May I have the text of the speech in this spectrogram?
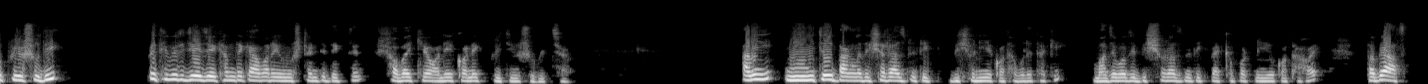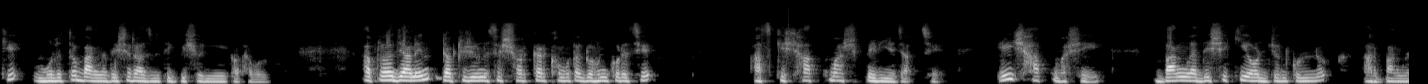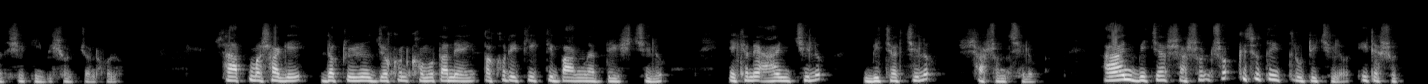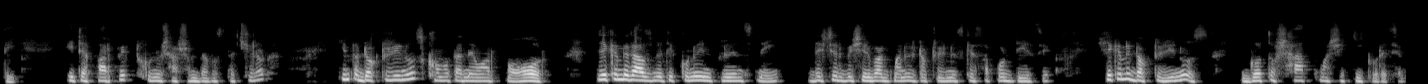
সুপ্রিয় সুধী, পৃথিবীর যে যেখান থেকে আমার এই অনুষ্ঠানটি দেখছেন, সবাইকে অনেক অনেক প্রীতি ও শুভেচ্ছা। আমি নিয়মিতই বাংলাদেশের রাজনৈতিক বিষয় নিয়ে কথা বলে থাকি, মাঝে মাঝে বিশ্ব রাজনৈতিক প্রেক্ষাপট নিয়েও কথা হয়, তবে আজকে মূলত বাংলাদেশের রাজনৈতিক বিষয় নিয়ে কথা বলব। আপনারা জানেন, ডক্টর ইউনুসের সরকার ক্ষমতা গ্রহণ করেছে, আজকে সাত মাস পেরিয়ে যাচ্ছে। এই সাত মাসে বাংলাদেশে কি অর্জন করল আর বাংলাদেশে কি বিসর্জন হলো? সাত মাস আগে ডক্টর ইউনুস যখন ক্ষমতা নেয়, তখন এটি একটি বাংলাদেশ ছিল। এখানে আইন ছিল, বিচার ছিল, শাসন ছিল। আইন, বিচার, শাসন সবকিছুতেই ত্রুটি ছিল, এটা সত্যি। এটা পারফেক্ট কোনো শাসন ব্যবস্থা ছিল না। কিন্তু ডক্টর ইউনুস ক্ষমতা নেওয়ার পর, যেখানে রাজনৈতিক কোনো ইনফ্লুয়েন্স নেই, দেশের বেশিরভাগ মানুষ ডক্টর ইউনুসকে সাপোর্ট দিয়েছে, সেখানে ডক্টর ইউনুস গত সাত মাসে কি করেছেন?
